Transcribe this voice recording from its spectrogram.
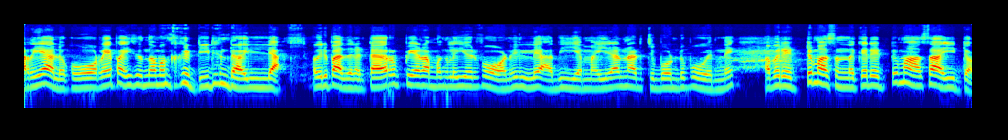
അറിയാമല്ലോ കുറേ പൈസ ഒന്നും നമുക്ക് കിട്ടിയിട്ടുണ്ടാവില്ല. ഒരു പതിനെട്ടായിരം റുപ്യാണ് നമ്മൾ ഈ ഒരു ഫോണില്ല അത് ഇ എം ഐയിലാണ് അടച്ചു കൊണ്ട് പോരുന്നത് അപ്പോൾ ഒരു എട്ട് മാസം എന്നൊക്കെ ഒരു എട്ട് മാസമായിട്ടോ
